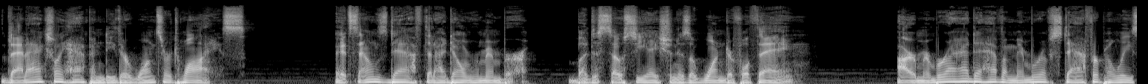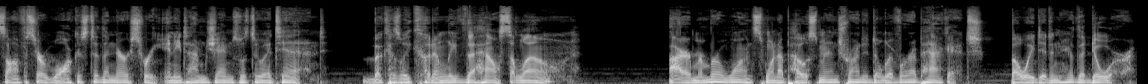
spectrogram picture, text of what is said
That actually happened either once or twice. It sounds daft that I don't remember, but dissociation is a wonderful thing. I remember I had to have a member of staff or police officer walk us to the nursery anytime James was to attend because we couldn't leave the house alone. I remember once when a postman tried to deliver a package, but we didn't hear the door,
